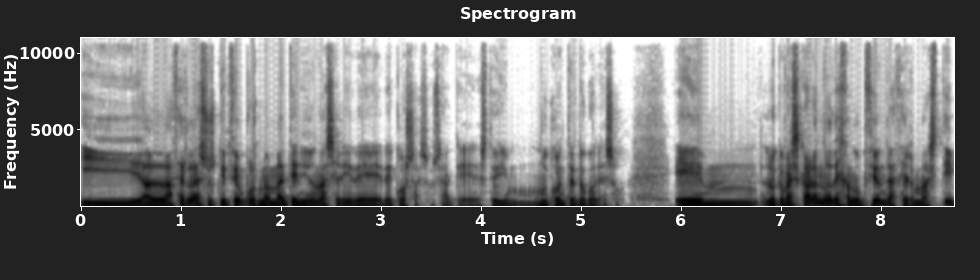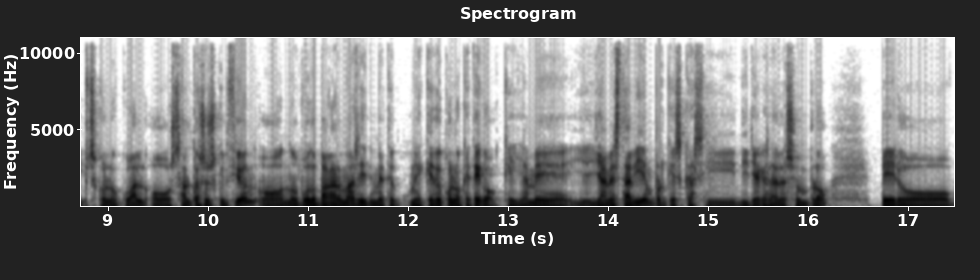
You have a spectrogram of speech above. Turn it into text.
Y al hacer la suscripción, pues me han mantenido una serie de, cosas, o sea que estoy muy contento con eso. Em, lo que pasa es que ahora no dejan opción de hacer más tips, con lo cual o salto a suscripción o no puedo pagar más y me, quedo con lo que tengo, que ya me, ya me está bien porque es casi, diría que es la versión Pro, pero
